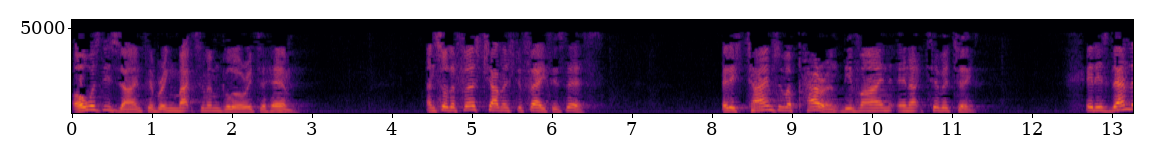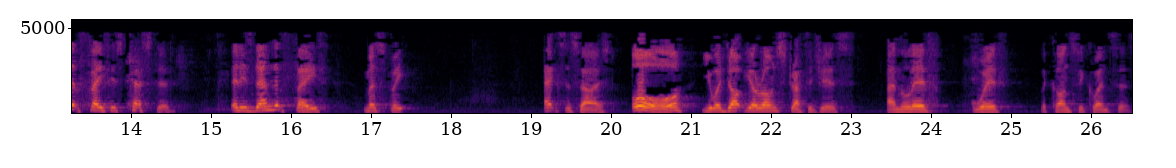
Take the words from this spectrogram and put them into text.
always designed to bring maximum glory to Him. And so the first challenge to faith is this. It is times of apparent divine inactivity. It is then that faith is tested. It is then that faith must be exercised, or you adopt your own strategies and live with the consequences.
